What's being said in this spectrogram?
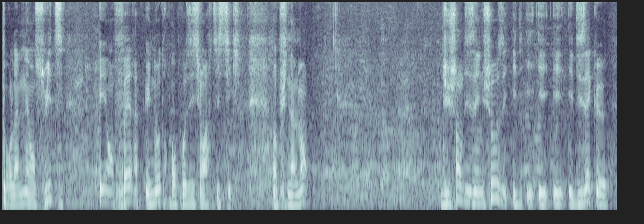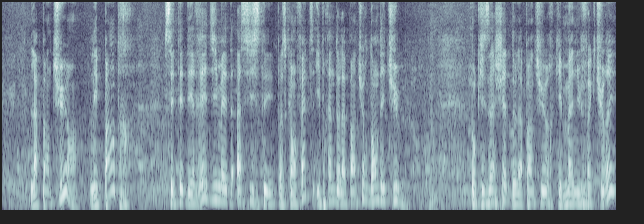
pour l'amener ensuite et en faire une autre proposition artistique. Donc finalement, Duchamp disait une chose, il disait que la peinture, les peintres, c'était des ready-made assistés, parce qu'en fait, ils prennent de la peinture dans des tubes. Donc ils achètent de la peinture qui est manufacturée,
